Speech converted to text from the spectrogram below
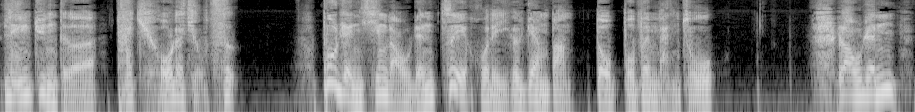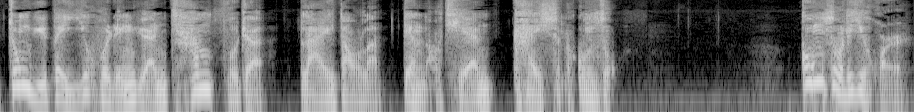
林俊德他求了九次。不忍心老人最后的一个愿望都不被满足，老人终于被医护人员搀扶着来到了电脑前，开始了工作。工作了一会儿，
